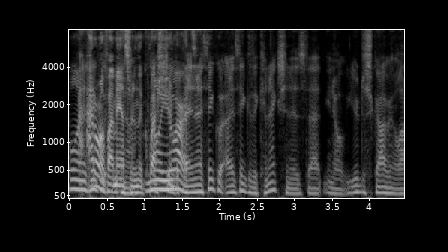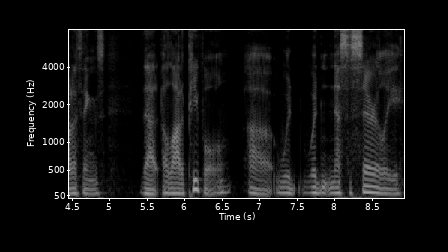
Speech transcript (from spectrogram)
Well, I, I don't know if I'm yeah. answering the question No, you are, and I think I think the connection is that you know you're describing a lot of things that a lot of people uh, would wouldn't necessarily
